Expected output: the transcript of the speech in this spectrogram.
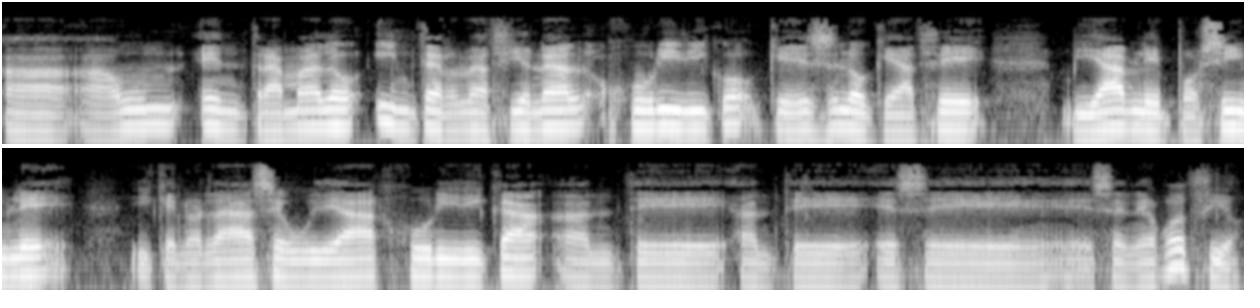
a, a un entramado internacional jurídico que es lo que hace viable, posible y que nos da seguridad jurídica ante, ante ese, ese negocio.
